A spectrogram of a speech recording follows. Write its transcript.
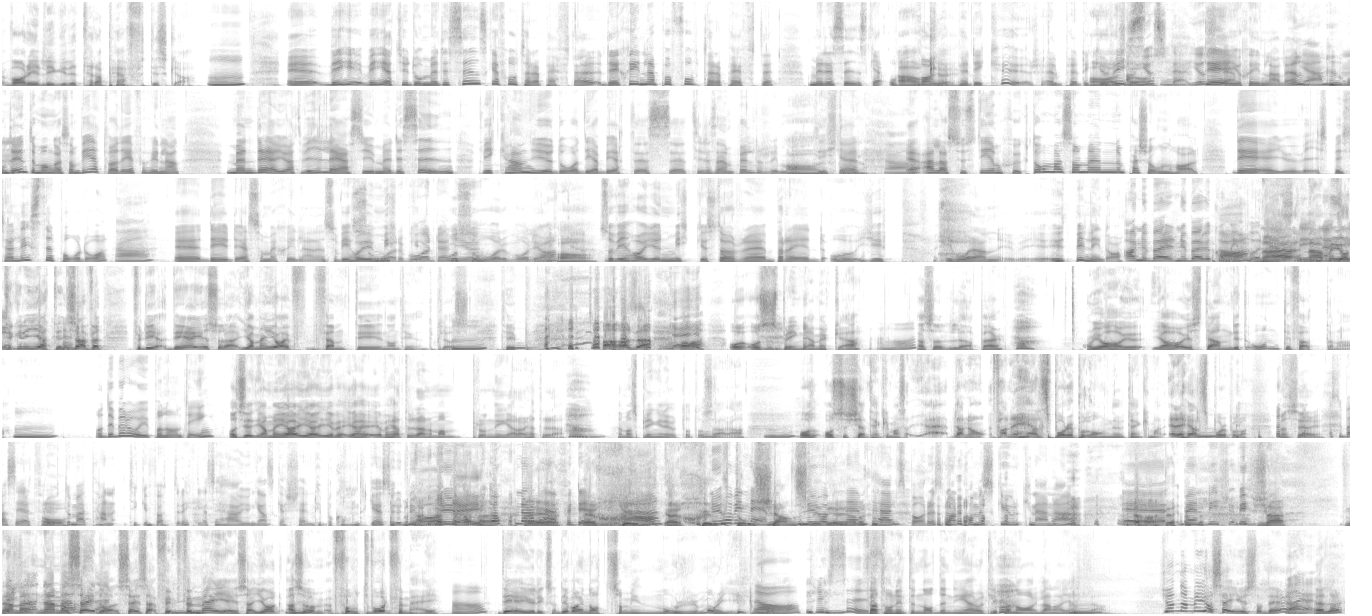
var, ligger det terapeutiska? Mm. Eh, vi, vi heter ju då medicinska fotterapeuter. Det är skillnad på fotterapeuter, medicinska och Ah, okej. vanlig pedikyr eller pedikurist. Ja, Ja. just det. Just det är ju skillnaden. Ja, mm. Och det är inte många som vet vad det är för skillnad. gedaan. Men det är ju att vi läser ju medicin. Vi kan ju då diabetes eh, till exempel, reumatiker. Ja. Eh, Alla systemsjukdomar som en person har, det är ju vi specialister på då. Ja. Eh, Det är ju det som är skillnaden. Så vi har ju Sårvård mycket, och ju sårvård, ja. mycket. Ja. Så vi har ju en mycket större bredd och djup i våran eh, utbildning då. ja, nu börjar, nu börjar vi komma Ja. in på Nej, näslig- nej men jag tycker det är jätteintressant för, att, för det, det är ju sådär, ja men jag är 50 någonting plus Mm. typ. alltså, ja, och, och så springer jag mycket, Ja. alltså löper. Och jag har ju, jag har ju ständigt ont i fötterna. Mm. Och det beror ju på någonting. Och så, ja men jag, jag, jag, jag, vad heter det där när man pronerar, heter det där? när man springer utåt och så här. Mm. Och, och så känner, tänker man så här, jävlar nå, fan är Hellsporre på gång nu tänker man. Är det Hellsporre på gång? Men så är det. Jag ska bara säga att förutom att han tycker fötter äckliga så är han ju en ganska känd hypokondriker. Så nu, nu, Ja, nu öppnar den här för jag är, Nu har vi nämnt, sjukdomskänslig. nu har vi nämnt skiten. hälsporre, snart kommer skurknäna. Eh, Ja, det- men vi, vi, vi Nej, nej men, nej men säg då, säg så här, för, för Mm. mig är ju så här, jag, alltså om fotvård för mig, Ja, det är ju liksom, det var ju något som min mormor gick på. ja precis. För att hon inte nådde ner och klippa naglarna egentligen. Ja, nej men jag säger ju så det Ja, ja. eller?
